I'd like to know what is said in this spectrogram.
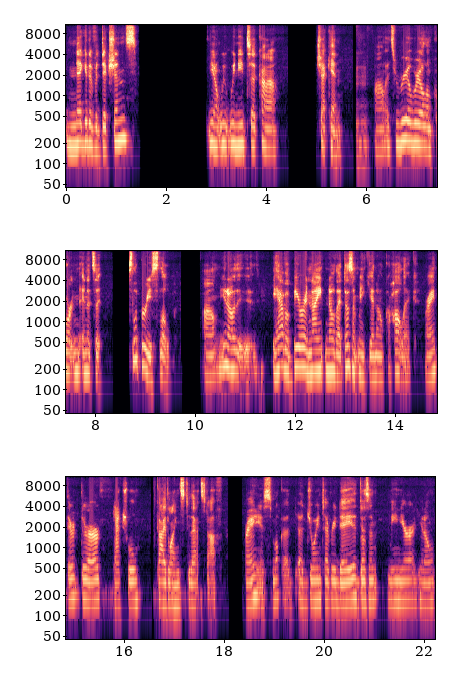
negative addictions you know we, we need to kind of check in. Mhm. uh, it's real real important and it's a slippery slope um, you know you have a beer a night no that doesn't make you an alcoholic right there there are actual guidelines to that stuff right you smoke a, a joint every day it doesn't mean you're you know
